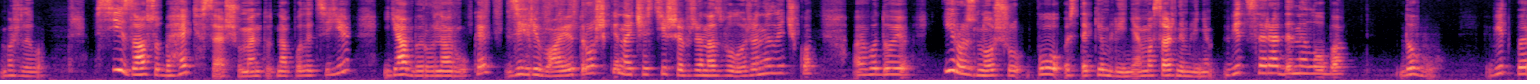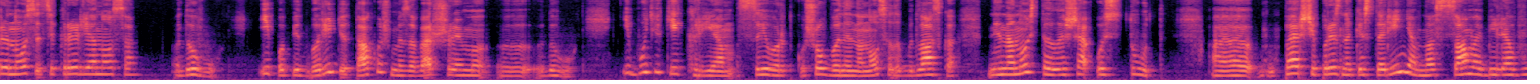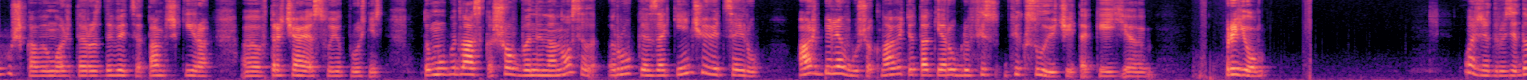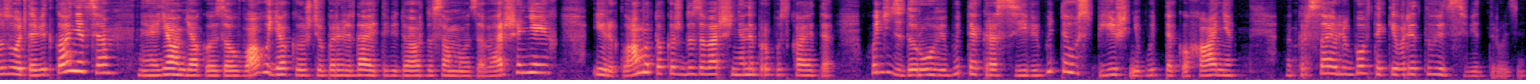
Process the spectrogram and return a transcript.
важливо. Всі засоби, геть все, що в мене тут на полиці є, я беру на руки, зігріваю трошки, найчастіше вже на зволожене личко е, водою, і розношу по ось таким лініям, масажним лініям від середини лоба до вух, від переносиці крилля носа до вух. І по підборіддю також ми завершуємо е, до вух. І будь-який крем, сиворотку, щоб ви не наносили, будь ласка, не наносьте лише ось тут. Е, перші признаки старіння в нас саме біля вушка, ви можете роздивитися, там шкіра е, втрачає свою пружність. Тому, будь ласка, щоб ви не наносили, руки закінчують цей рух аж біля вушок. Навіть отак я роблю фіксуючий такий прийом. Отже, друзі, дозвольте відкланятися. Е, я вам дякую за увагу. Дякую, що переглядаєте відео аж до самого завершення їх. І рекламу також до завершення не пропускаєте. Ходіть здорові, будьте красиві, будьте успішні, будьте кохані. Краса і любов таки врятують світ, друзі.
